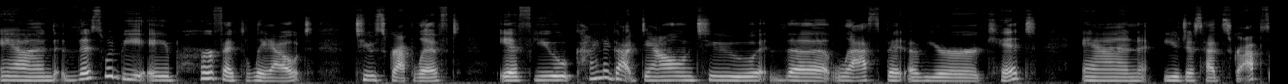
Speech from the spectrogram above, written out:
And this would be a perfect layout to scrap lift if you kind of got down to the last bit of your kit and you just had scraps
